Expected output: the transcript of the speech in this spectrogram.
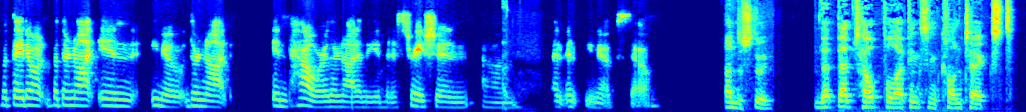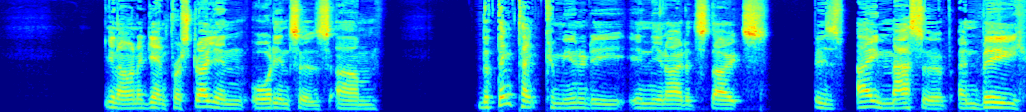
but they don't but they're not in you know they're not in power, they're not in the administration, um, and, and you know so understood. That that's helpful. I think some context. You know, and again for Australian audiences, um, the think tank community in the United States is a massive, and b,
